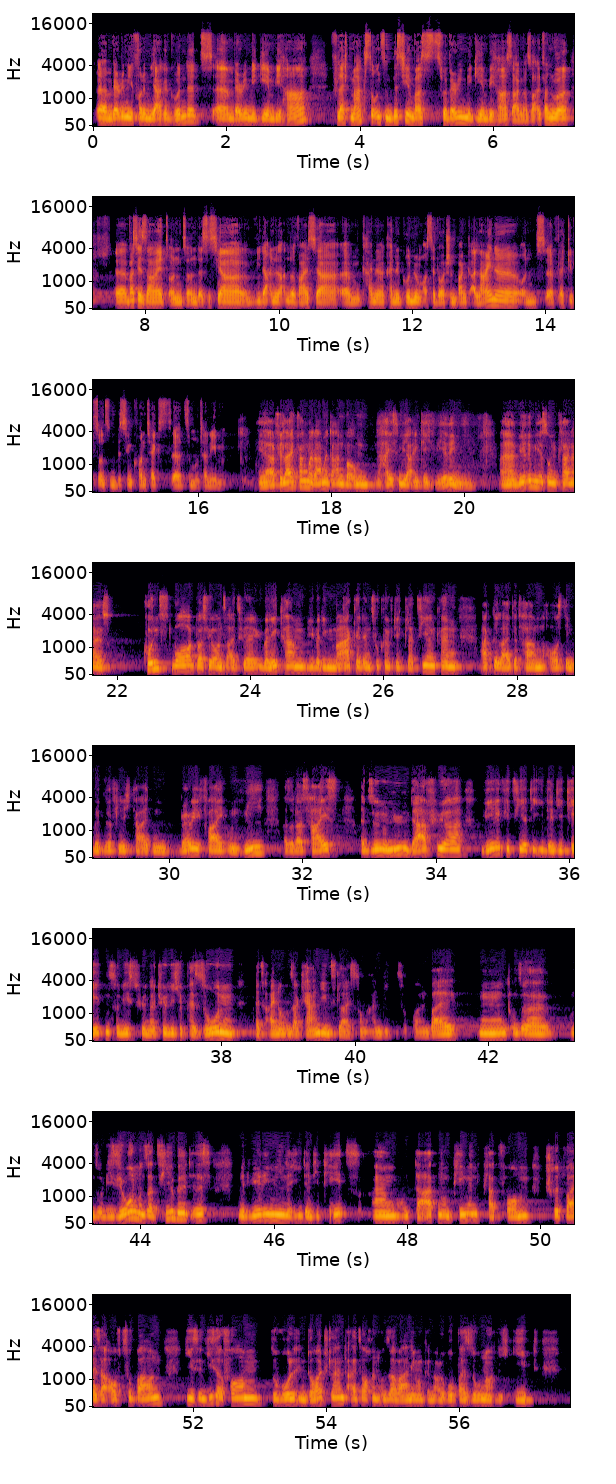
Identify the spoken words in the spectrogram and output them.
Ähm, VeryMe vor einem Jahr gegründet, ähm, VeryMe GmbH. Vielleicht magst du uns ein bisschen was zur VeryMe GmbH sagen. Also einfach nur, äh, was ihr seid. Und, und es ist ja, wie der eine oder andere weiß, ja ähm, keine, keine Gründung aus der Deutschen Bank alleine. Und äh, vielleicht gibst du uns ein bisschen Kontext äh, zum Unternehmen. Ja, vielleicht fangen wir damit an, warum heißen wir eigentlich Verimi? Äh, Verimi ist so ein kleines Kunstwort, was wir uns, als wir überlegt haben, wie wir die Marke denn zukünftig platzieren können, abgeleitet haben aus den Begrifflichkeiten Verify und Me. Also das heißt, als Synonym dafür verifizierte Identitäten zunächst für natürliche Personen als eine unserer Kerndienstleistungen anbieten zu wollen, weil mh, hm, unsere, unsere Vision, unser Zielbild ist, mit Verimi eine Identitäts- ähm, und Daten- und Payment-Plattformen schrittweise aufzubauen, die es in dieser Form sowohl in Deutschland als auch in unserer Wahrnehmung in Europa so noch nicht gibt.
